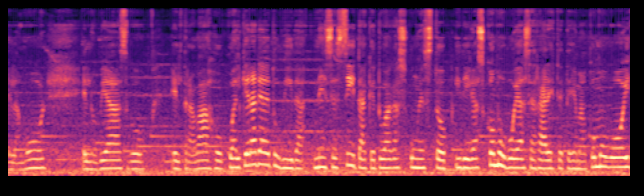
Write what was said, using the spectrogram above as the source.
el amor, el noviazgo, el trabajo, cualquier área de tu vida necesita que tú hagas un stop y digas cómo voy a cerrar este tema, cómo voy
